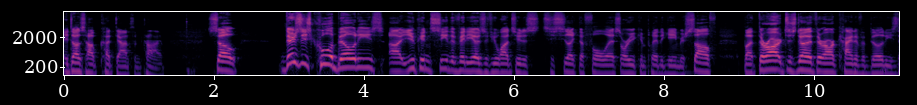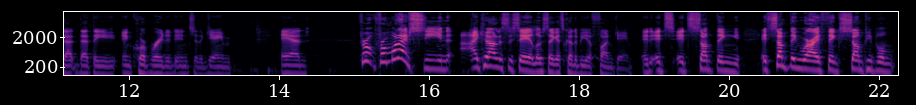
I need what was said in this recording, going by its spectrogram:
It does help cut down some time. So there's these cool abilities. Uh, you can see the videos if you want to, to to see like the full list, or you can play the game yourself. But there are just know that there are kind of abilities that that they incorporated into the game, and from from what I've seen, I can honestly say it looks like it's going to be a fun game. It, it's it's something it's something where I think some people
